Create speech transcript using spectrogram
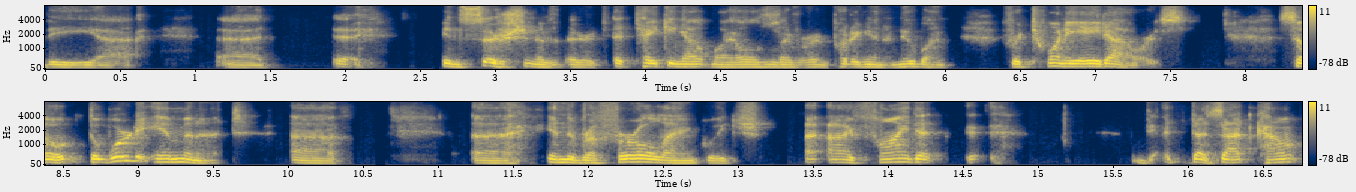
the uh, uh insertion of or taking out my old liver and putting in a new one for 28 hours. So the word imminent uh, uh, in the referral language, I, I find it, does that count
